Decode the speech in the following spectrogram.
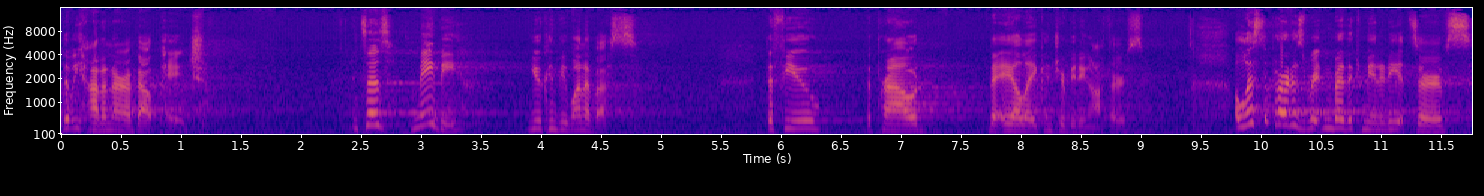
that we had on our About page. It says, maybe you can be one of us. The few, the proud, the ALA contributing authors. A list apart is written by the community it serves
